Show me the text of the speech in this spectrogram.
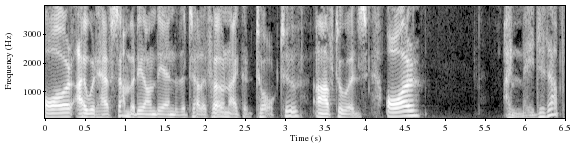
Or I would have somebody on the end of the telephone I could talk to afterwards. Or I made it up.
